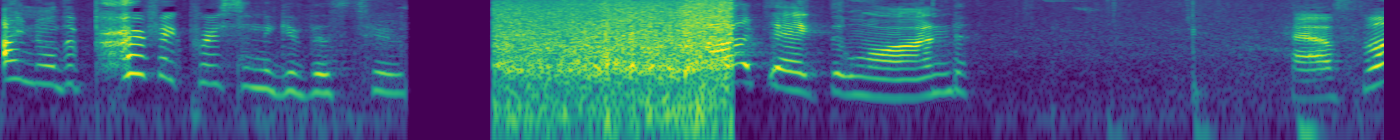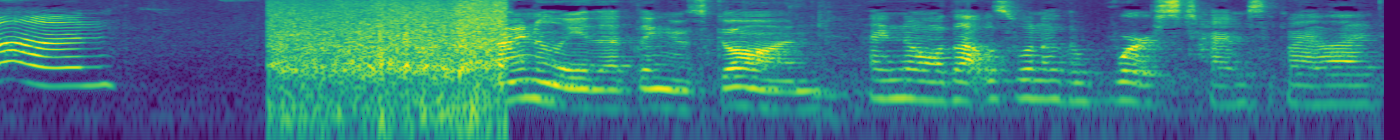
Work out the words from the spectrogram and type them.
I know the perfect person to give this to. I'll take the wand. Have fun. Finally, that thing is gone. I know, that was one of the worst times of my life.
